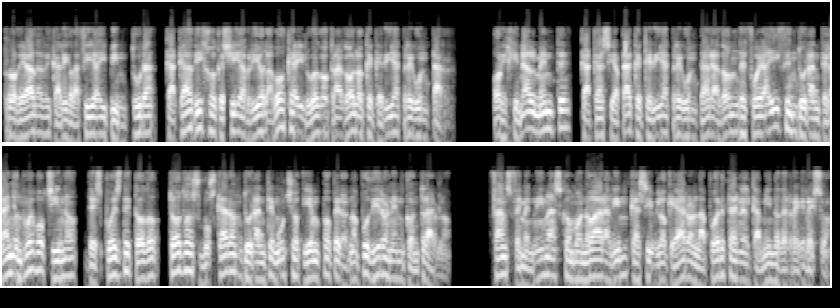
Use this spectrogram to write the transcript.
rodeada de caligrafía y pintura, Kaká dijo que Shi abrió la boca y luego tragó lo que quería preguntar. Originalmente, Kakashi Atake quería preguntar a dónde fue Aizen durante el año nuevo chino, después de todo, todos buscaron durante mucho tiempo pero no pudieron encontrarlo. Fans femeninas como Noara Lin casi bloquearon la puerta en el camino de regreso.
